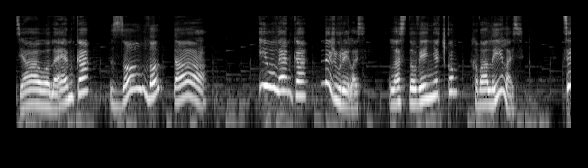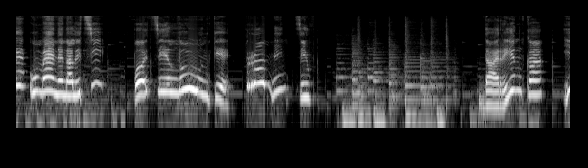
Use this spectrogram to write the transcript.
Ця Оленка золота. І Оленка не журилась, ластовиннячком хвалилась. Це у мене на лиці поцілунки промінців. Даринка і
